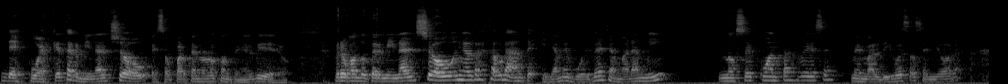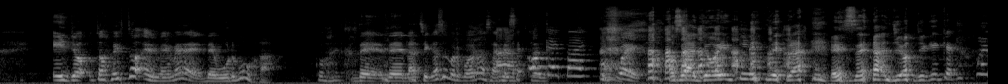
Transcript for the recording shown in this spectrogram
después que termina el show, esa parte no lo conté en el video. Pero cuando termina el show en el restaurante, ella me vuelve a llamar a mí. No sé cuántas veces me maldijo esa señora. Y yo, ¿tú has visto el meme de, de burbuja? De, de la chica superpoderosa que Ah, dice, sí. ok, bye. Y fue. O sea, yo literal, ese era yo. Yo dije que, bueno,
